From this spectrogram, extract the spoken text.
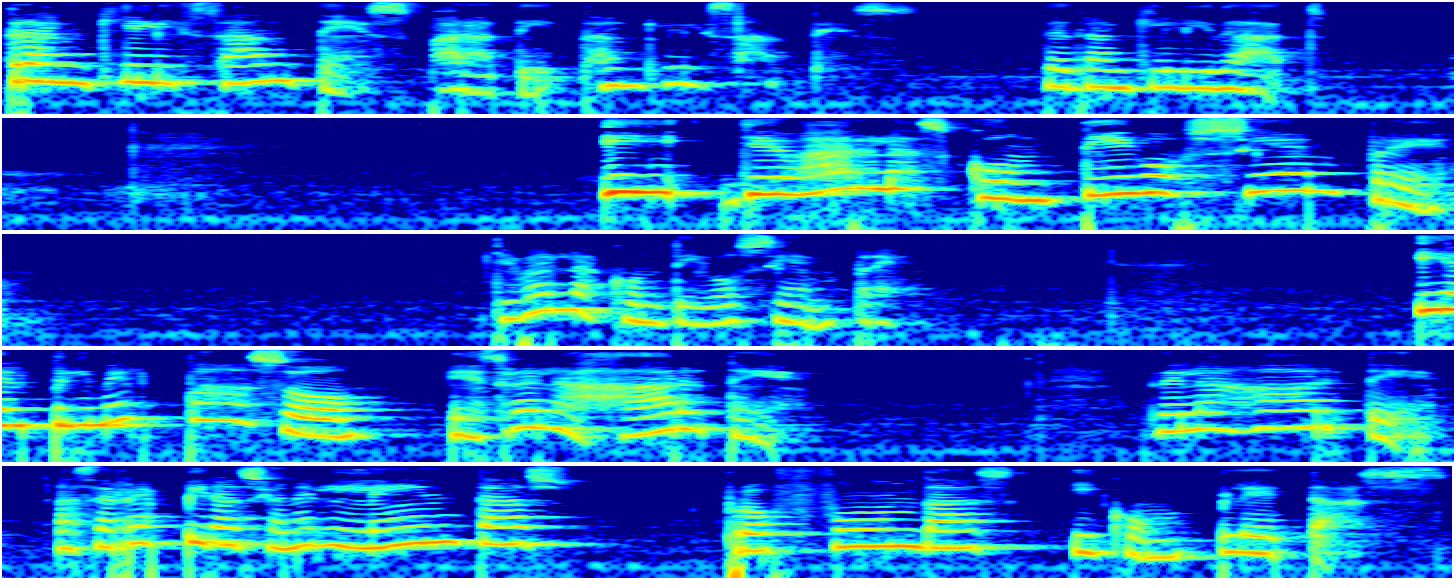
tranquilizantes para ti, tranquilizantes, de tranquilidad. Y llevarlas contigo siempre. Llevarlas contigo siempre. Y el primer paso es relajarte. Relajarte. Hacer respiraciones lentas, profundas y completas.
